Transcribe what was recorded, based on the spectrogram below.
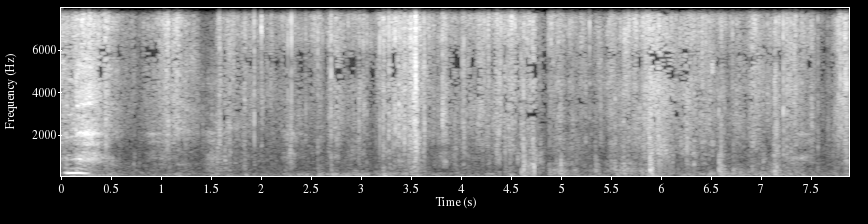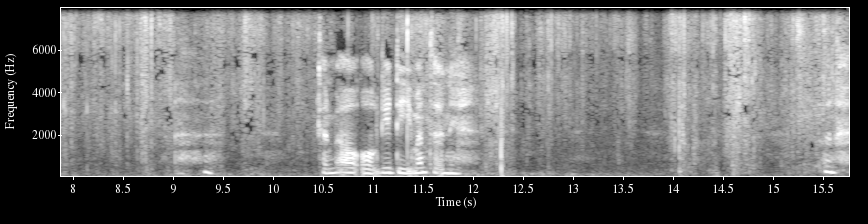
อันน่ะฉันไม่เอาออก ดี ๆ มันเถอะเนี่ยนั่นน่ะ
